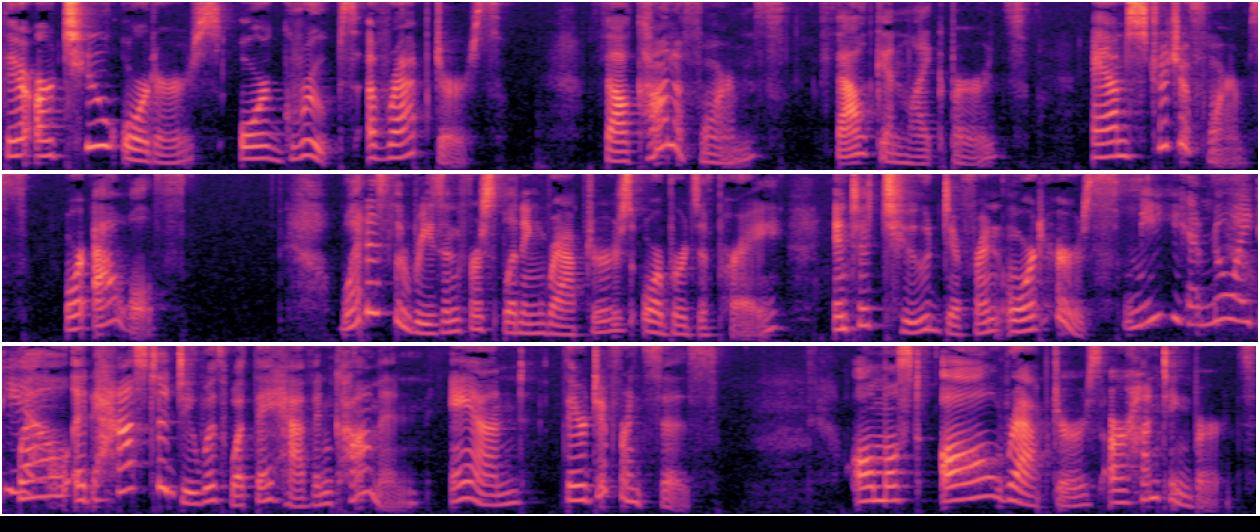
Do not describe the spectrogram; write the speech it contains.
there are two orders or groups of raptors falconiforms, falcon like birds, and strigiforms, or owls. What is the reason for splitting raptors or birds of prey into two different orders? Me? have no idea. Well, it has to do with what they have in common and their differences. Almost all raptors are hunting birds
